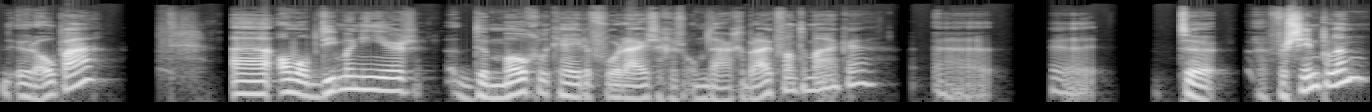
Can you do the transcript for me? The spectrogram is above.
Europa? Eh, om op die manier de mogelijkheden voor reizigers om daar gebruik van te maken eh, te versimpelen,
